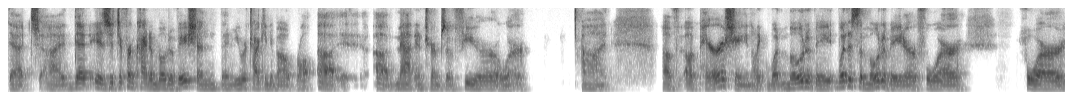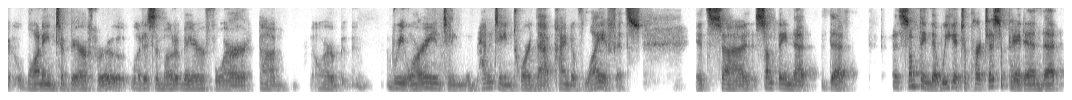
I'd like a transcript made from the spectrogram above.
that uh, that is a different kind of motivation than you were talking about, uh, uh, Matt, in terms of fear or uh, of, of perishing. Like, what motivate? What is the motivator for for wanting to bear fruit? What is the motivator for um, or reorienting, repenting toward that kind of life? It's it's uh, something that that something that we get to participate in that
